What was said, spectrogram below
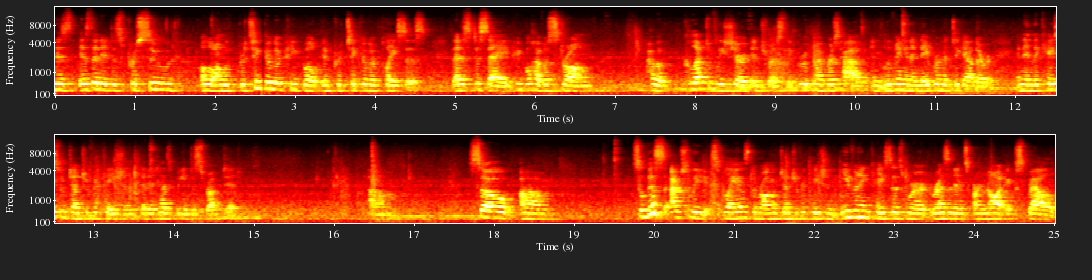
is, is that it is pursued along with particular people in particular places. That is to say, people have a strong, have a collectively shared interest that group members have in living in a neighborhood together, and in the case of gentrification, that it has been disrupted. Um, so, um, so this actually explains the wrong of gentrification, even in cases where residents are not expelled.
